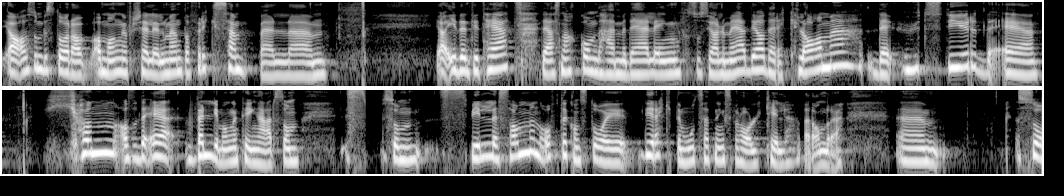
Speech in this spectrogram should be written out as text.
ja, som består av, av, mange forskjellige elementer. F.eks. Ja, identitet, det jeg snakker om, det her med deling på sosiale medier, det er reklame, det er utstyr, det er kjønn altså Det er veldig mange ting her som, som spiller sammen og ofte kan stå i direkte motsetningsforhold til hverandre. Um, så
